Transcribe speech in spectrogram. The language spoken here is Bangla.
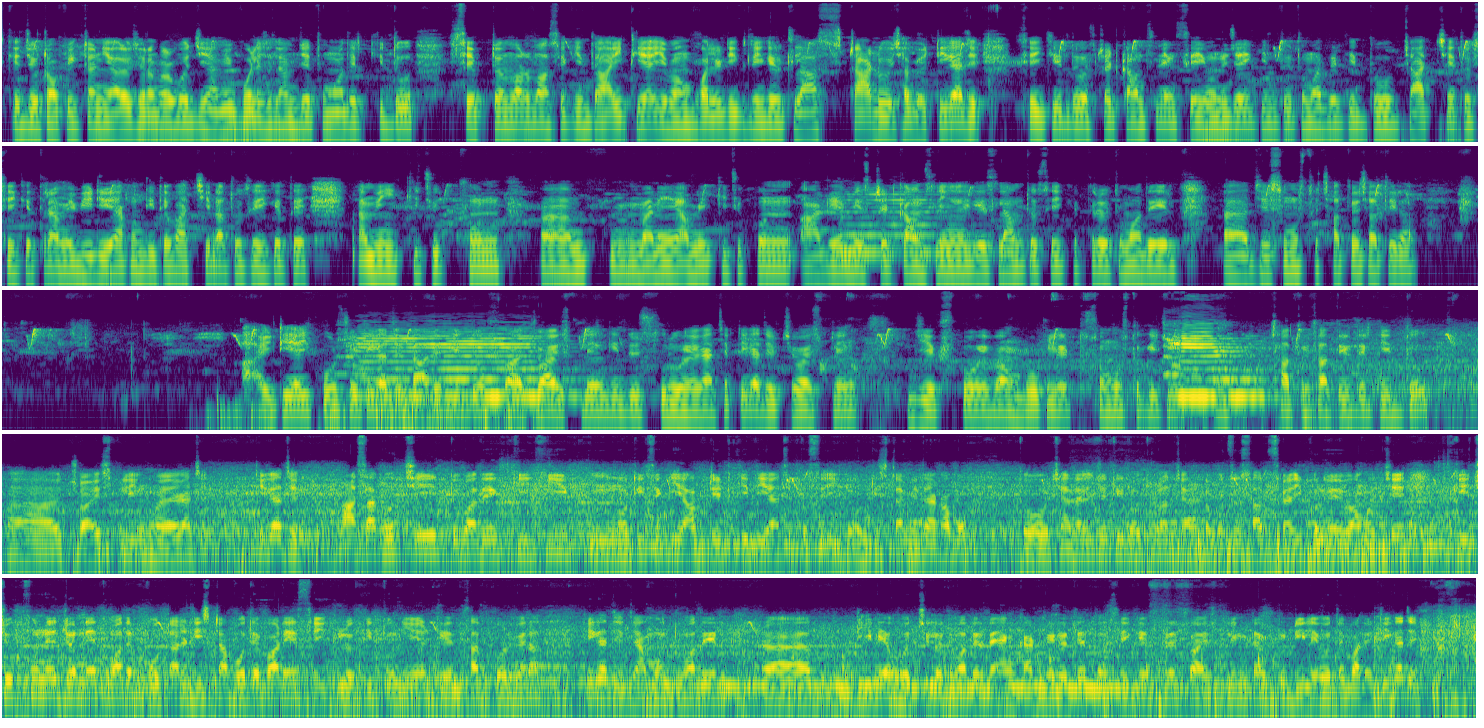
আজকে যে টপিকটা নিয়ে আলোচনা করব, যে আমি বলেছিলাম যে তোমাদের কিন্তু সেপ্টেম্বর মাসে কিন্তু আইটিআই এবং পলিটেকনিকের ক্লাস স্টার্ট হয়ে যাবে, ঠিক আছে? সেই কিন্তু স্টেট কাউন্সিলিং সেই অনুযায়ী কিন্তু তোমাদের কিন্তু যাচ্ছে, তো সেই ক্ষেত্রে আমি ভিডিও এখন দিতে পারছি না, তো সেই ক্ষেত্রে আমি কিছুক্ষণ মানে আমি কিছুক্ষণ আগে আমি স্টেট কাউন্সিলিংয়ে গেছিলাম, তো সেই ক্ষেত্রে তোমাদের যে সমস্ত ছাত্রছাত্রীরা আইটিআই করছে, ঠিক আছে? তাদের কিন্তু চয়েস প্লেইং কিন্তু শুরু হয়ে গেছে, ঠিক আছে? চয়েস প্লেইং জিএক্সপো এবং বুকলেট সমস্ত কিছু ছাত্রছাত্রীদের কিন্তু চয়েস প্লেইং হয়ে গেছে, ঠিক আছে? আশা করছি তোমাদের কী কী নোটিশে কী আপডেট কী দেওয়া আছে, তো সেই নোটিশটা আমি দেখাবো। তো চ্যানেল যদি নতুন হন চ্যানেলটা অবশ্যই সাবস্ক্রাইব করবে এবং হচ্ছে কিছুক্ষণের জন্য তোমাদের পোর্টাল ডিস্টার্ব হতে পারে, সেইগুলো কিন্তু নিয়ে টেনশান করবে না, ঠিক আছে? যেমন তোমাদের ডিলে হচ্ছিল তোমাদের র্যাঙ্ক কার্ড বেরোতে, তো সেই ক্ষেত্রে চয়েস প্লেইংটা একটু ডিলে হতে পারে, ঠিক আছে?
